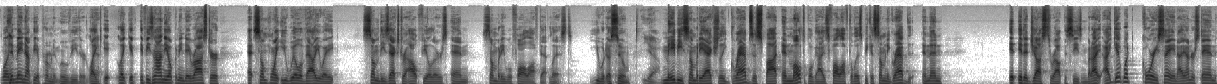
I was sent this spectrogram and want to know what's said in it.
Well, and it may not be a permanent move either. Like it, like if, if he's on the opening day roster, at some point you will evaluate some of these extra outfielders, and somebody will fall off that list. You would assume. Yeah. Maybe somebody actually grabs a spot, and multiple guys fall off the list because somebody grabbed it, and then it, it adjusts throughout the season. But I, I get what Corey's saying. I understand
